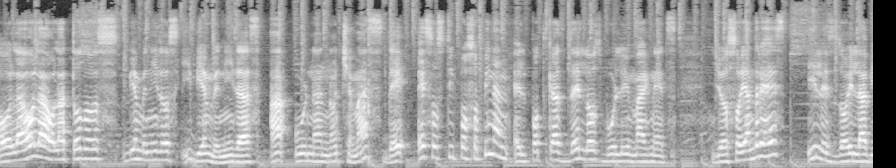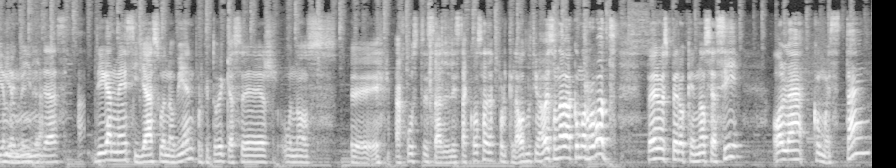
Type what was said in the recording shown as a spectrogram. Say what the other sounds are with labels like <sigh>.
Hola, hola, hola a todos, bienvenidos y bienvenidas a una noche más de Esos tipos opinan, el podcast de los Bully Magnets. Yo soy Andrés y les doy la bienvenida. Díganme si ya sueno bien porque tuve que hacer unos eh, ajustes a esta cosa porque la última vez sonaba como robot, pero espero que no sea así. Hola, ¿cómo están?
